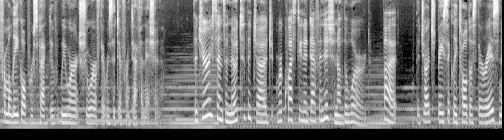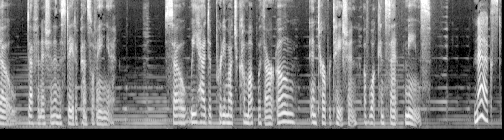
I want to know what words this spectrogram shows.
from a legal perspective, we weren't sure if there was a different definition. The jury sends a note to the judge requesting a definition of the word, but the judge basically told us there is no definition in the state of Pennsylvania. So we had to pretty much come up with our own interpretation of what consent means. Next,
